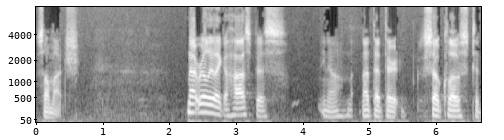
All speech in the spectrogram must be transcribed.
so much. Not really like a hospice, you know, not that they're so close to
